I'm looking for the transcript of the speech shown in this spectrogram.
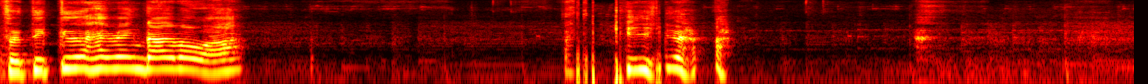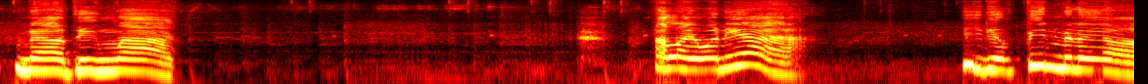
งสติกเกอร์ให้แม่งได้ปะวะน่าทึ่งมาก อะไรวะเนี่ย ทีเดียวปิ้นไปเลยอะ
